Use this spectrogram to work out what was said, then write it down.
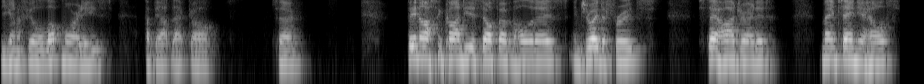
you're going to feel a lot more at ease about that goal. So be nice and kind to yourself over the holidays. Enjoy the fruits. Stay hydrated. Maintain your health.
